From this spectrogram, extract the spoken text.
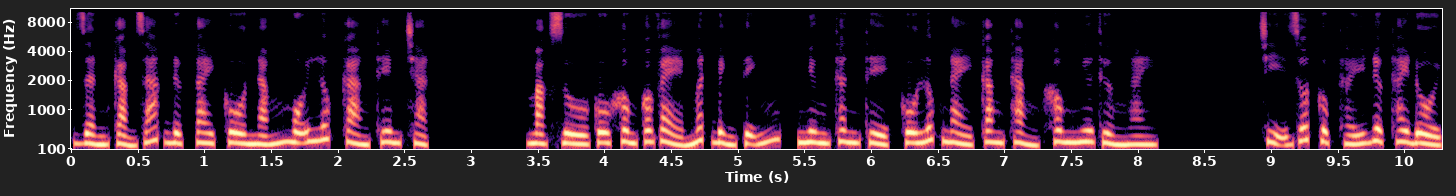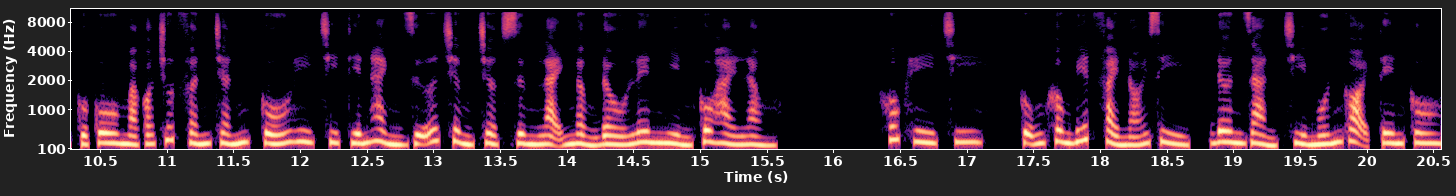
dần cảm giác được tay cô nắm mỗi lúc càng thêm chặt. Mặc dù cô không có vẻ mất bình tĩnh, nhưng thân thể cô lúc này căng thẳng không như thường ngày. Chị rốt cục thấy được thay đổi của cô mà có chút phấn chấn, cố Hi Chi tiến hành giữa chừng chợt dừng lại ngẩng đầu lên nhìn cô hài lòng. Khúc Hi Chi, cũng không biết phải nói gì, đơn giản chỉ muốn gọi tên cô.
